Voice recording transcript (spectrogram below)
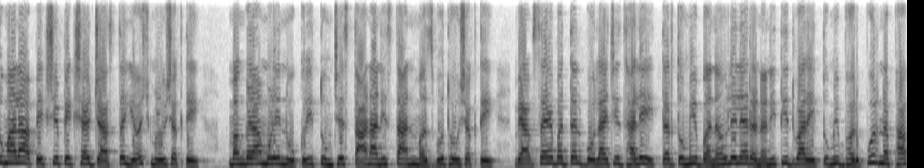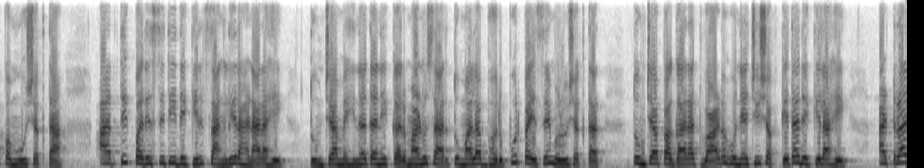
तुम्हाला अपेक्षेपेक्षा जास्त यश मिळू शकते. मंगळामुळे नोकरीत तुमचे स्थान आणि स्थान मजबूत होऊ शकते. व्यवसायाबद्दल बोलायचे झाले तर तुम्ही बनवलेल्या रणनीतीद्वारे तुम्ही भरपूर नफा कमवू शकता. आर्थिक परिस्थिती देखील चांगली राहणार आहे. तुमच्या मेहनत आणि कर्मानुसार तुम्हाला भरपूर पैसे मिळू शकतात. तुमच्या पगारात वाढ होण्याची शक्यता देखील आहे. अठरा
